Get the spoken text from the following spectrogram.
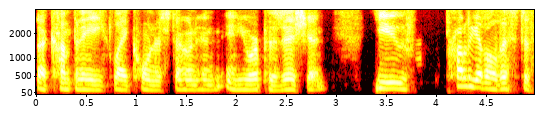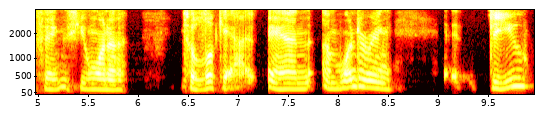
a company like Cornerstone in, in your position, you've probably got a list of things you want to to look at. And i'm wondering do you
